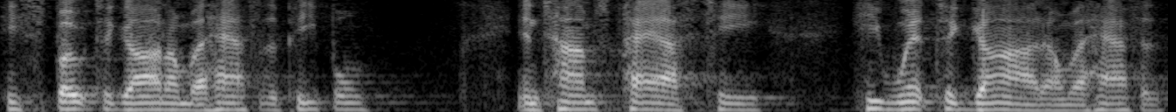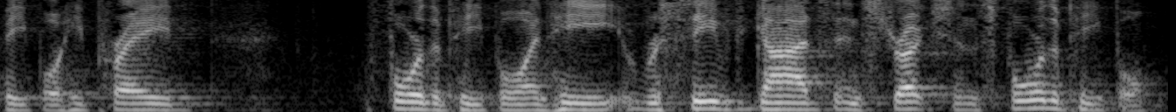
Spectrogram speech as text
He spoke to God on behalf of the people. In times past, he, he went to God on behalf of the people. He prayed for the people and he received God's instructions for the people.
